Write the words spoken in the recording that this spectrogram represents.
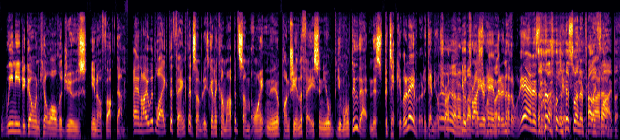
we need to go and kill all the Jews, you know, fuck them. And I would like to think that somebody's going to come up at some point and, you know, punch you in the face and you'll, you won't do that in this particular neighborhood. Again, you'll try, don't know you'll try your one, hand but- at another one. Yeah, this one's a little. This one would probably um, fly, but-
